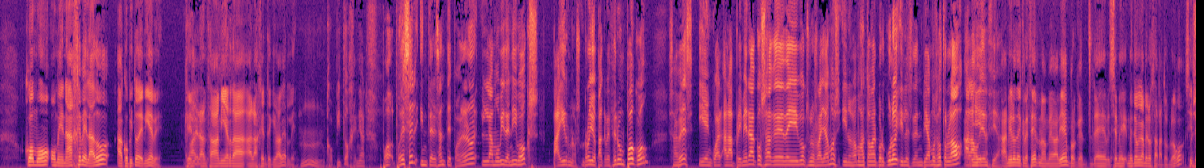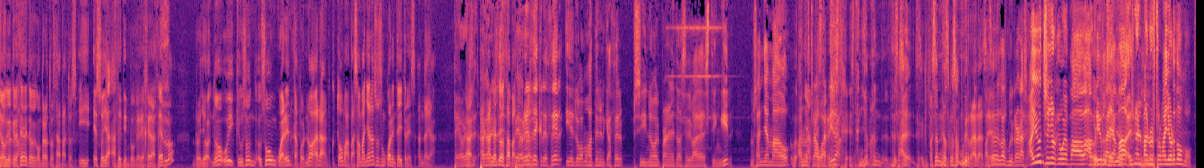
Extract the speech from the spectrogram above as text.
como homenaje velado a Copito de Nieve, que Vale. le lanzaba mierda a la gente que iba a verle. Mm, copito, genial. Pu- puede ser interesante poner la movida en iVox para irnos, rollo, para crecer un poco, ¿sabes? Y en cual, a la primera cosa que de iVox nos rayamos y nos vamos a tomar por culo y les enviamos a otro lado a, la mí- audiencia. A mí lo de crecer no me va bien porque eh, se me, me tengo que cambiar los zapatos luego. Si Eso tengo que crecer, me tengo que comprar otros zapatos. Y eso ya hace tiempo que dejé de hacerlo. Rollo, no, uy, que uso un, uso un 40. Pues no, ahora, toma, pasado mañana sos un 43. Anda ya. Peor es, a peor cambiarte es de, los zapatos peor otra es de vez. crecer y lo vamos a tener que hacer si no el planeta se va a extinguir. Nos han llamado a nuestra guarida. Están, están llamando. Están- ¿Sabes? Pasan unas cosas muy raras. Pasan ¿eh? cosas muy raras. Hay un señor que va a abrir Otro la señor. llamada. Es el nuestro mayordomo.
